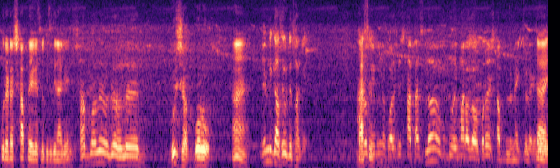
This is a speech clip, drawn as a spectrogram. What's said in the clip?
পুরাটা সাফ হয়ে গেছিল কিছুদিন আগে? সাপ বলে ওটা হলে গুড় সাপ বড়। হ্যাঁ। এমনি গাছে উঠে থাকে। গাছে- বিভিন্ন কোয়ালিটির সাপ আসলো মারা যাওয়ার পরে সাপগুলো নাই চলে গেছে। তাই?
